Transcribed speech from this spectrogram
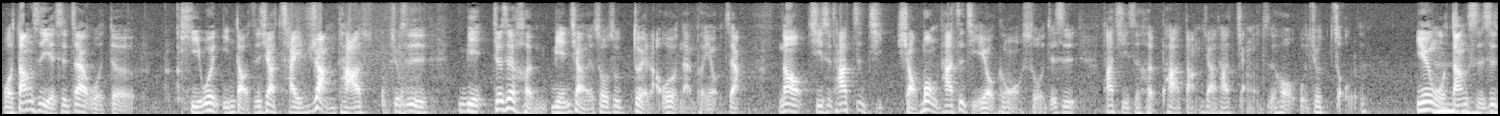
我当时也是在我的。提问引导之下，才让他就是勉，就是很勉强的说出对了，我有男朋友这样。然后其实他自己小梦他自己也有跟我说，就是他其实很怕当下他讲了之后我就走了，因为我当时是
